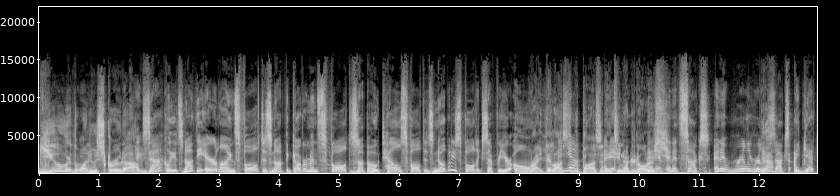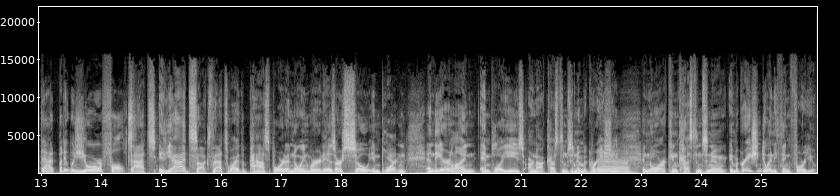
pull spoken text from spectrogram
you are the one who screwed up. Exactly. It's not the airline's fault. It's not the government's fault. It's not the hotel's fault. It's nobody's fault except for your own. Right. They lost yeah, the deposit, eighteen hundred dollars, and, and, it sucks. And it really, really yeah. sucks. I get that, but it was your fault. That's it. yeah. It sucks. That's why the passport and knowing where it is are so important. Yeah. And the airline employees are not customs and immigration, uh. and nor can customs and immigration do anything for you.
